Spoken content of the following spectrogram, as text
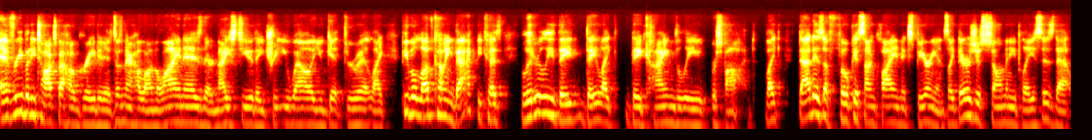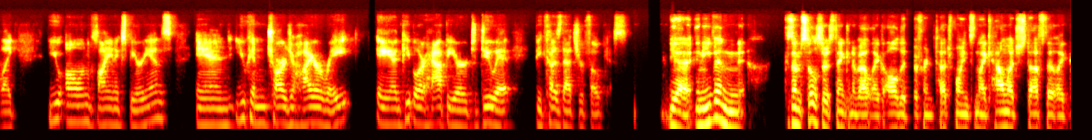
everybody talks about how great it is. Doesn't matter how long the line is. They're nice to you. They treat you well. You get through it. Like people love coming back because literally they they like they kindly respond. Like that is a focus on client experience. Like there's just so many places that like you own client experience and you can charge a higher rate and people are happier to do it because that's your focus. Yeah. And even because I'm still just thinking about like all the different touch points and like how much stuff that like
